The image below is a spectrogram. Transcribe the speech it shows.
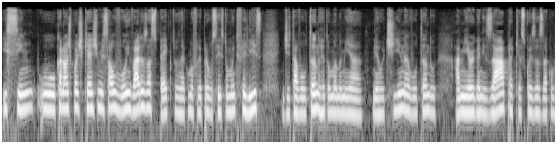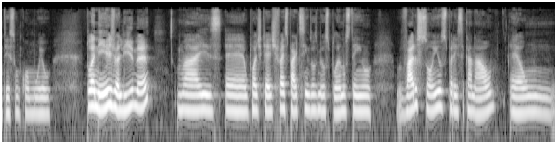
E sim, o canal de podcast me salvou em vários aspectos, né? Como eu falei para vocês, estou muito feliz de estar tá voltando, retomando minha, minha rotina, voltando a me organizar para que as coisas aconteçam como eu planejo ali, né? Mas é, o podcast faz parte sim dos meus planos. Tenho vários sonhos para esse canal. É um,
